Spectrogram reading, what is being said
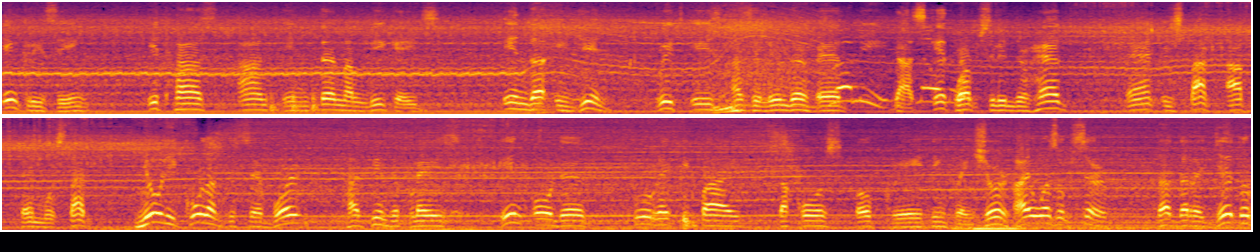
increasing, it has an internal leakage in the engine, which is a cylinder head gasket, warp cylinder head, and a stacked up thermostat. Newly coolant reservoir had been replaced in order to rectify the cause of creating pressure. I was observed that the radiator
